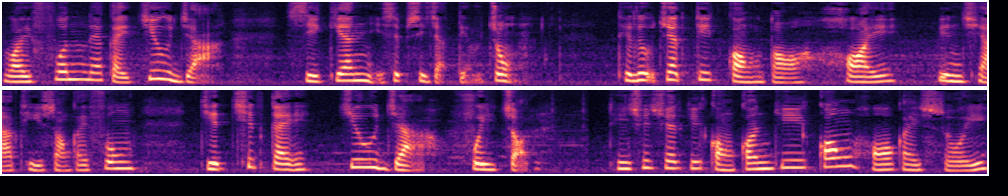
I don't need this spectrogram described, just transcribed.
为欢呢个朝日时间二十四十点钟，第路节嘅廣度海，并且提上嘅风，截切嘅朝日灰转，第七节嘅鋼干于江河嘅水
